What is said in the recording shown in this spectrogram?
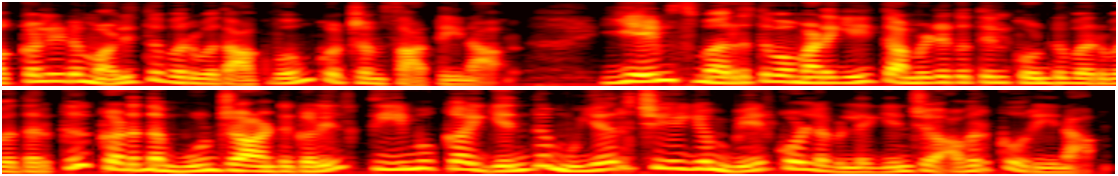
மக்களிடம் அளித்து வருவதாகவும் குற்றம் சாட்டினார். எய்ம்ஸ் மருத்துவமனையை தமிழகத்தில் கொண்டு வருவதற்கு கடந்த மூன்றாண்டுகளில் திமுக எந்த முயற்சியையும் மேற்கொள்ளவில்லை என்று அவர் கூறினார்.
